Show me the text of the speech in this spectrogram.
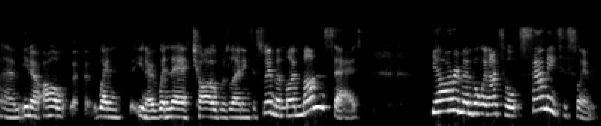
um, you know, oh, when you know when their child was learning to swim, and my mum said, "Yeah, I remember when I taught Sammy to swim,"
